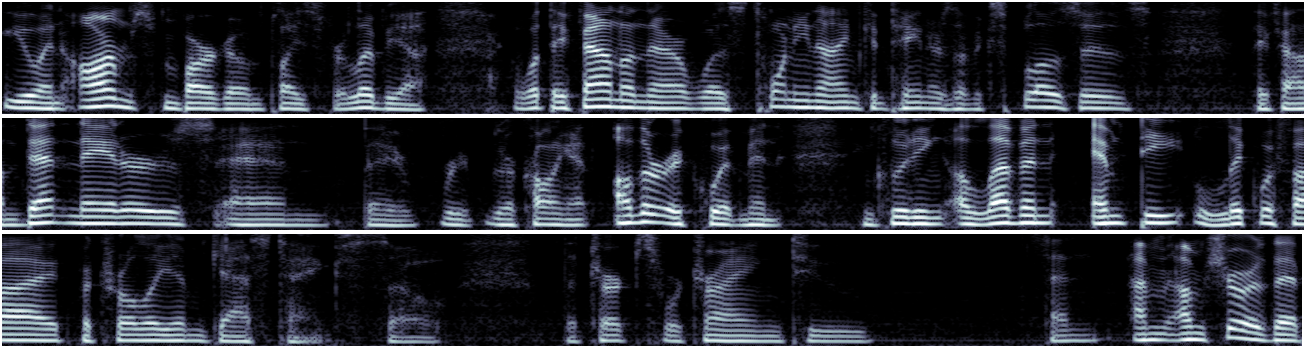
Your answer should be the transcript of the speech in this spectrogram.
UN arms embargo in place for Libya. And what they found on there was 29 containers of explosives. They found detonators, and they they're calling it other equipment, including 11 empty liquefied petroleum gas tanks. So the Turks were trying to send. I'm I'm sure that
